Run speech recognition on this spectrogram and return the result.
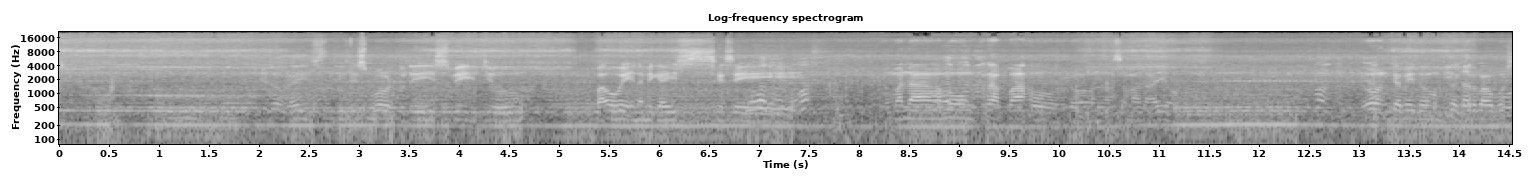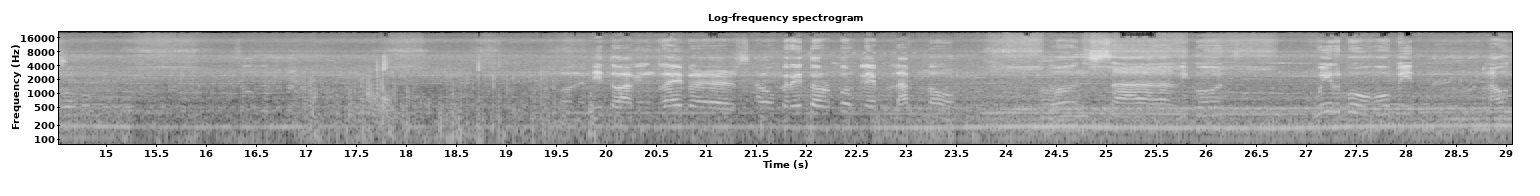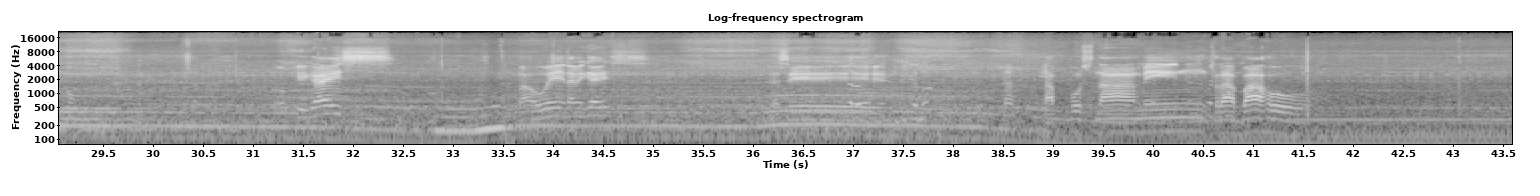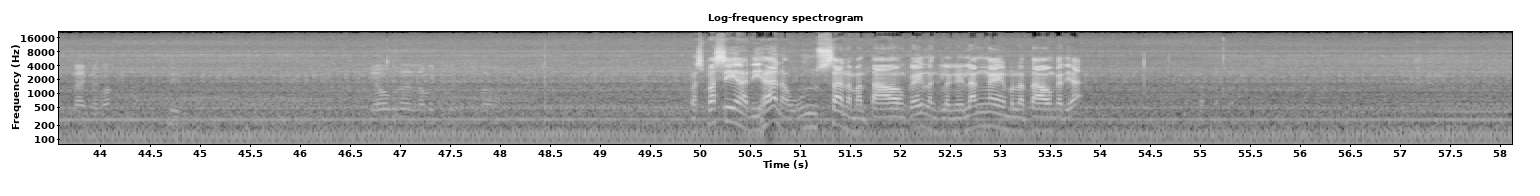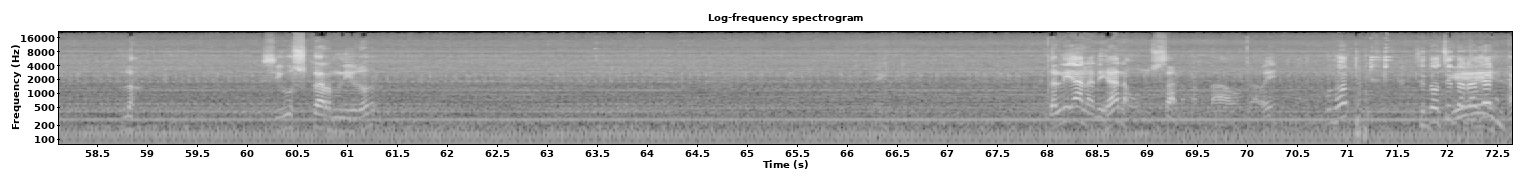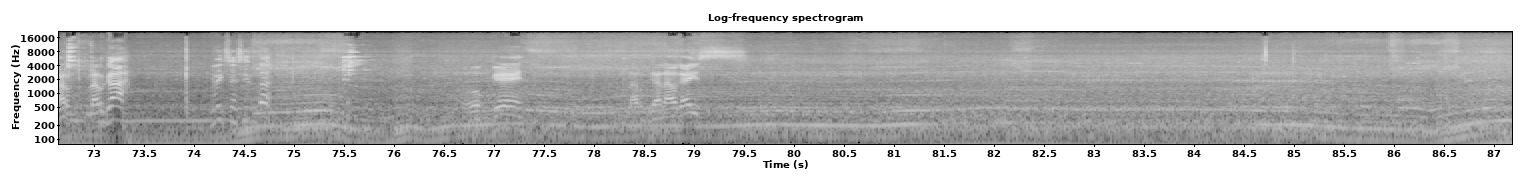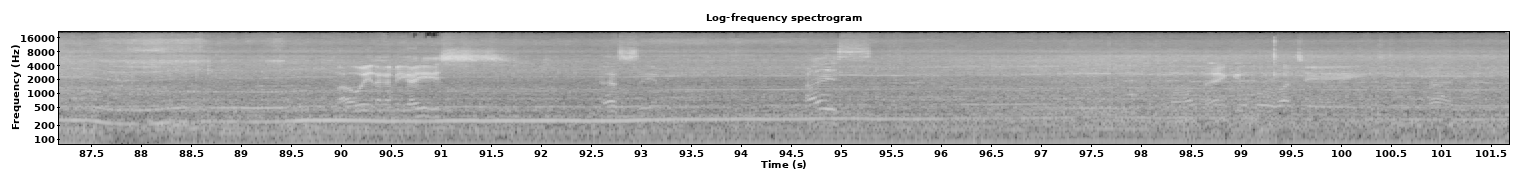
Hello guys, this is for today's video. Pauwi na mi guys kasi umanang among trabaho doon sa Malayo. Doon kami doon nagtrabaho boss. Nandito aking drivers, operator forklift Lakno. Doon sa likod, Wirbo, Obit, Lautok. Okay guys. Pauwi namin guys. Kasi tapos naming trabaho. Live na ba? Yaw ko na namin Paspasi na diha na unsa naman taong kayo langlangay-langay man lang taong ka diha. Si Oscar oh. Dalian na diha na unsa naman taong ka eh. Unhot. Sito sita kan. har- larga. Balik sa sita. Okay. Larga na guys.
